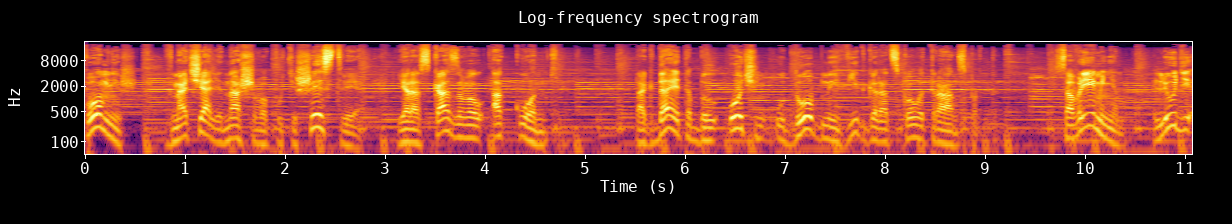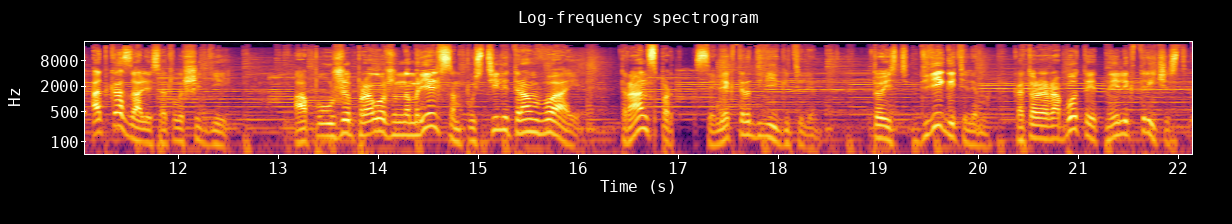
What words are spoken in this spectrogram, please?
Помнишь, в начале нашего путешествия я рассказывал о конке. Тогда это был очень удобный вид городского транспорта. Со временем люди отказались от лошадей, а по уже проложенным рельсам пустили трамваи, транспорт с электродвигателем, то есть двигателем, который работает на электричестве.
